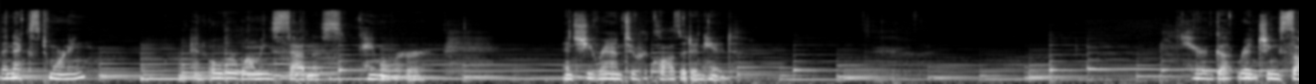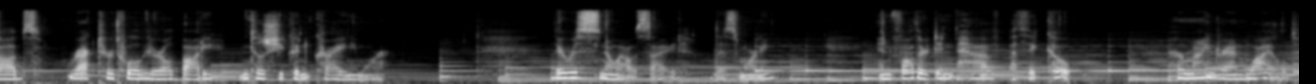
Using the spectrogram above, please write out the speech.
The next morning, an overwhelming sadness came over her, and she ran to her closet and hid. Here, gut wrenching sobs racked her 12 year old body until she couldn't cry anymore. There was snow outside this morning, and Father didn't have a thick coat. Her mind ran wild.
